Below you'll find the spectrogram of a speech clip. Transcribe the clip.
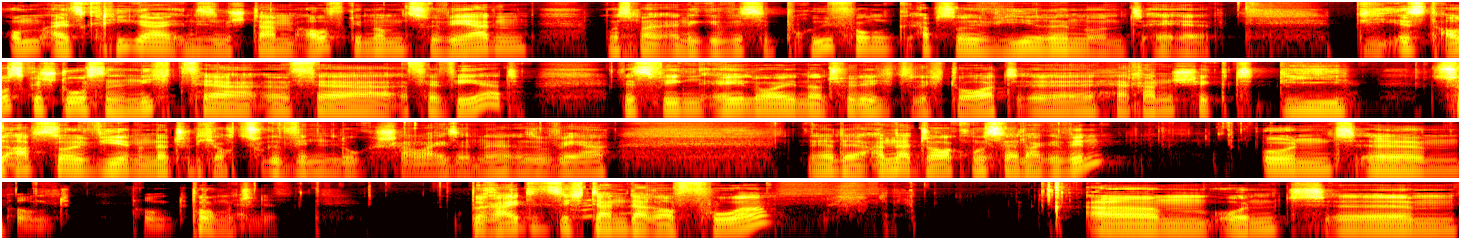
um als Krieger in diesem Stamm aufgenommen zu werden, muss man eine gewisse Prüfung absolvieren und äh, die ist ausgestoßen nicht ver, äh, ver, verwehrt, weswegen Aloy natürlich sich dort äh, heranschickt, die zu absolvieren und natürlich auch zu gewinnen, logischerweise. Ne? Also wer, ne, der Underdog muss ja da gewinnen. Und ähm, Punkt. Punkt. Punkt. Bereitet sich dann darauf vor ähm, und ähm,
